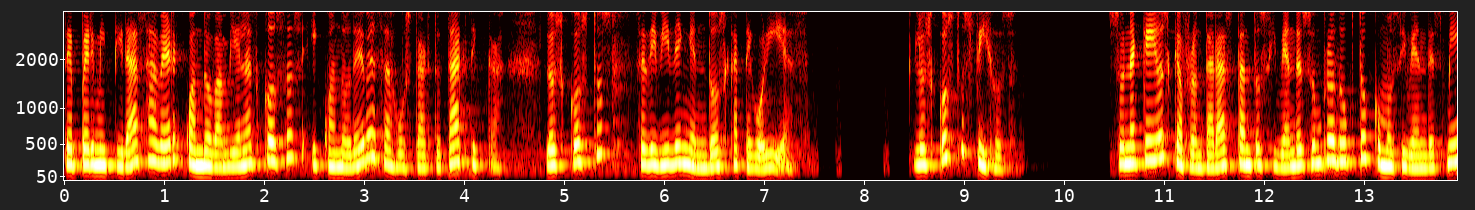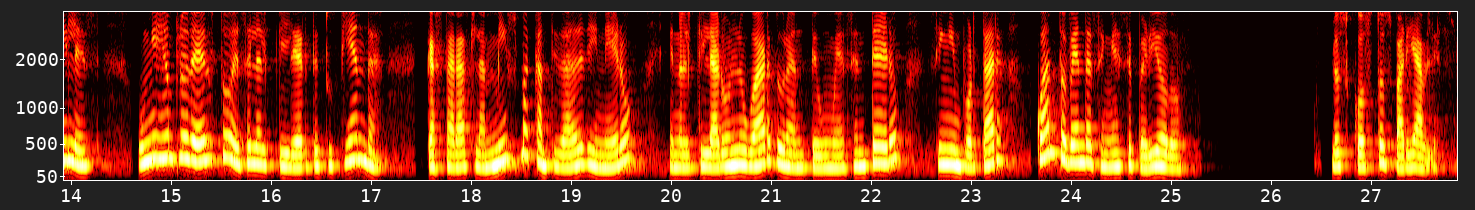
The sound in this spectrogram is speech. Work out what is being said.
te permitirá saber cuándo van bien las cosas y cuándo debes ajustar tu táctica. Los costos se dividen en dos categorías. Los costos fijos son aquellos que afrontarás tanto si vendes un producto como si vendes miles. Un ejemplo de esto es el alquiler de tu tienda. Gastarás la misma cantidad de dinero en alquilar un lugar durante un mes entero, sin importar cuánto vendas en ese periodo. Los costos variables.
